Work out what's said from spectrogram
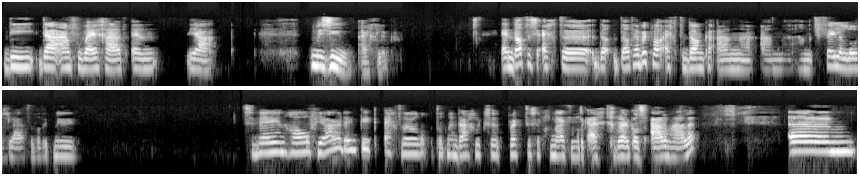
die daaraan voorbij gaat en ja, mijn ziel eigenlijk. En dat is echt, uh, dat, dat heb ik wel echt te danken aan, uh, aan, uh, aan het vele loslaten wat ik nu tweeënhalf jaar, denk ik, echt wel tot mijn dagelijkse practice heb gemaakt. En wat ik eigenlijk gebruik als ademhalen. Um,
